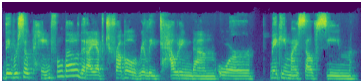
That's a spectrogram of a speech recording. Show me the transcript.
They were so painful though that I have trouble really touting them or making myself seem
